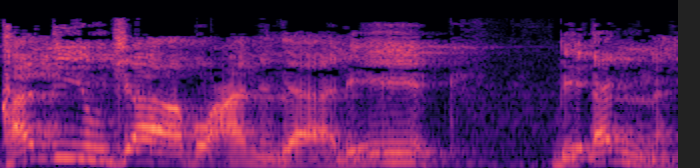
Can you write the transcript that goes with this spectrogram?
قد يجاب عن ذلك بأن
